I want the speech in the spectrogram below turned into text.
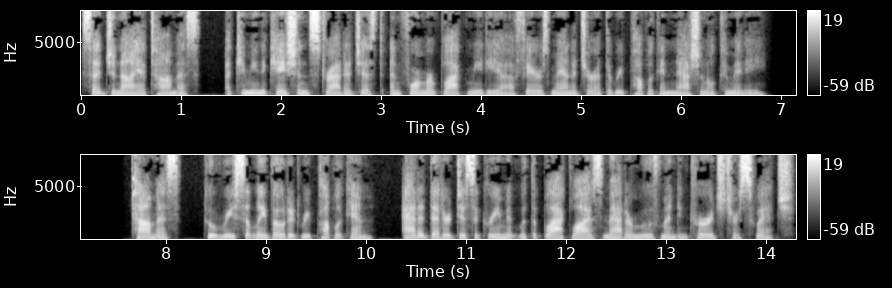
said Janiyah Thomas, a communications strategist and former black media affairs manager at the Republican National Committee. Thomas, who recently voted Republican, added that her disagreement with the Black Lives Matter movement encouraged her switch.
